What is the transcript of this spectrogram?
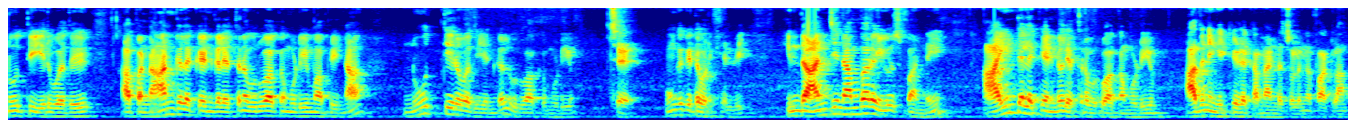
நூற்றி இருபது. அப்போ நான்கு இலக்க எண்கள் எத்தனை உருவாக்க முடியும் அப்படின்னா நூற்றி இருபது எண்கள் உருவாக்க முடியும். சரி உங்ககிட்ட ஒரு கேள்வி. இந்த அஞ்சு நம்பரை யூஸ் பண்ணி ஐந்து இலக்கியங்கள் எத்தனை உருவாக்க முடியும்? அதை நீங்கள் கீழே கமெண்ட்டில் சொல்லுங்கள் பார்க்கலாம்.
